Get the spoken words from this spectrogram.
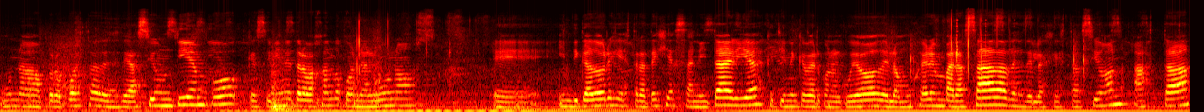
una propuesta desde hace un tiempo que se viene trabajando con algunos eh, indicadores y estrategias sanitarias que tienen que ver con el cuidado de la mujer embarazada desde la gestación hasta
